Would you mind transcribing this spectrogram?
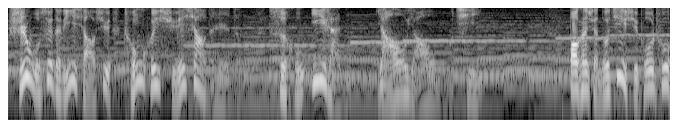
十五岁的李小旭重回学校的日子，似乎依然遥遥无期。报刊选读继续播出：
